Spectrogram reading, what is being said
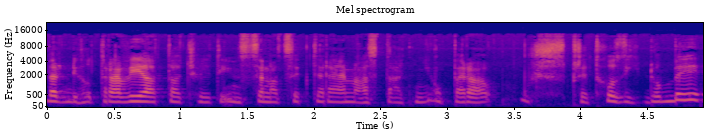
Verdiho Traviata, čili ty inscenace, které má státní opera už z předchozí doby.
